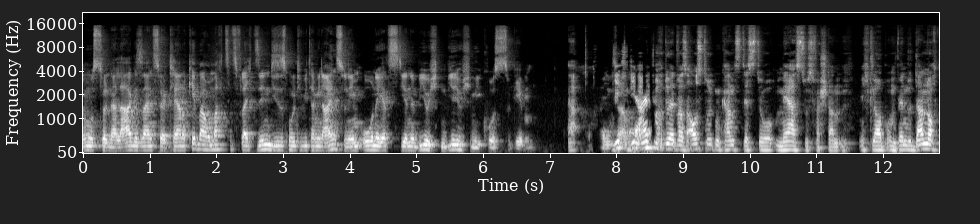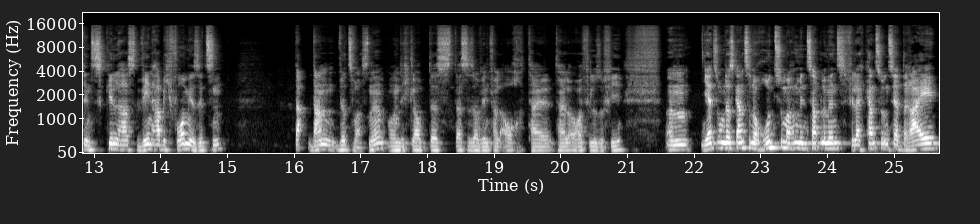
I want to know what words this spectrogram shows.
Du musst in der Lage sein zu erklären, okay, warum macht es jetzt vielleicht Sinn, dieses Multivitamin einzunehmen, ohne jetzt dir eine Bio einen Biochemiekurs zu geben? Ja. je, je einfacher du etwas ausdrücken kannst, desto mehr hast du es verstanden. Ich glaube, und wenn du dann noch den Skill hast, wen habe ich vor mir sitzen, da, dann wird's was, ne? Und ich glaube, das, das ist auf jeden Fall auch Teil, Teil eurer Philosophie. Ähm, jetzt, um das Ganze noch rund zu machen mit den Supplements, vielleicht kannst du uns ja drei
